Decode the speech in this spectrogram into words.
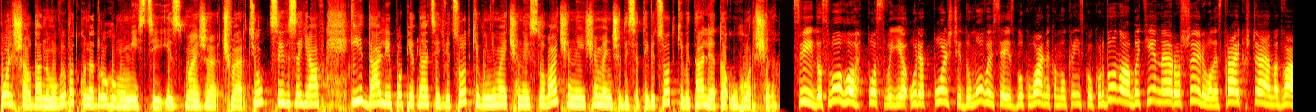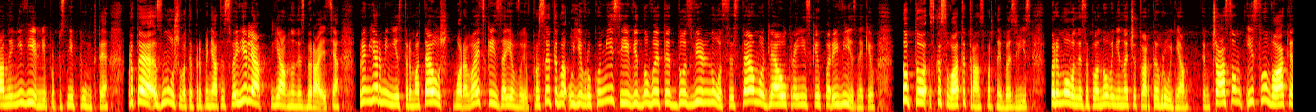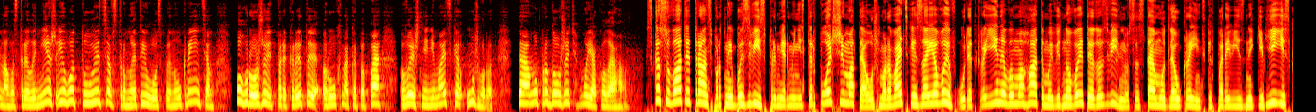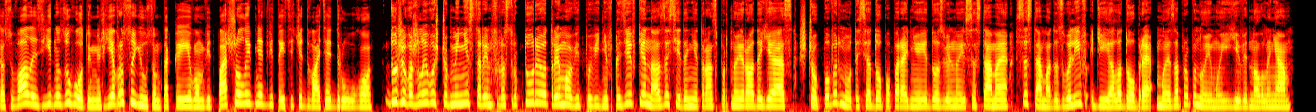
Польща у даному випадку на другому місці із майже чвертю цих заяв, і далі по 15% у Німеччини і Словаччини, і ще менше 10% Італія та Угорщина. Свій до свого по своє уряд Польщі домовився із блокувальниками українського кордону, аби ті не розширювали страйк ще на два нині вільні пропускні пункти. Проте змушувати припиняти свавілля явно не збирається. Прем'єр-міністр Матеуш Моравецький заявив, проситиме у Єврокомісії відновити дозвільну систему для українських перевізників, тобто скасувати транспортний безвіз. Перемовини заплановані на 4 грудня. Тим часом і словаки нагострили ніж і готуються встромити його у спину українцям. Погрожують перекрити рух на КПП Вишнє Німецьке Ужгород. Тему продовжить моя колега. Скасувати транспортний безвіз прем'єр-міністр Польщі Матеуш Моравецький заявив, уряд країни вимагатиме відновити дозвільну систему для українських перевізників. Її скасували згідно з угодою між Євросоюзом та Києвом від 1 липня 2022-го. Дуже важливо, щоб міністр інфраструктури отримав відповідні вказівки на засіданні транспортної ради ЄС, щоб повернутися до попередньої дозвільної системи. Система дозволів діяла добре. Ми запропонуємо її відновлення.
